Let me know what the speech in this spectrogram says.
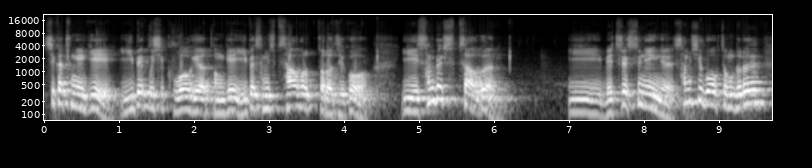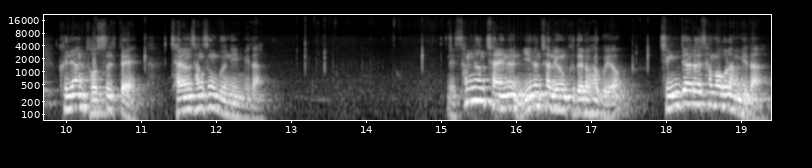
시가총액이 299억이었던 게 234억으로 떨어지고 이 314억은 이 매출액 순이익률 35억 정도를 그냥 뒀을 때 자연 상승분입니다. 네, 3년 차에는 2년 차 내용 그대로 하고요. 증자를 3억을 합니다.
